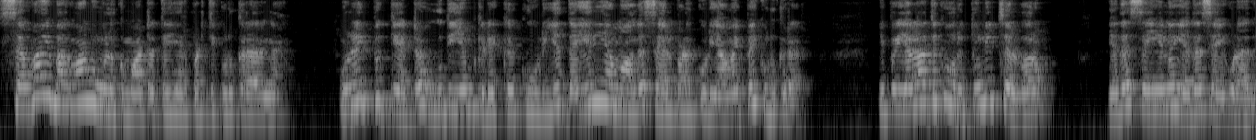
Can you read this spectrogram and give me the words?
செவ்வாய் பகவான் உங்களுக்கு மாற்றத்தை ஏற்படுத்தி கொடுக்குறாருங்க. உழைப்புக்கேற்ற ஊதியம் கிடைக்கக்கூடிய தைரியமாக செயல்படக்கூடிய அமைப்பை கொடுக்குறார். இப்போ எல்லாத்துக்கும் ஒரு துணிச்சல் வரும். எதை செய்யணும் எதை செய்யக்கூடாது.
